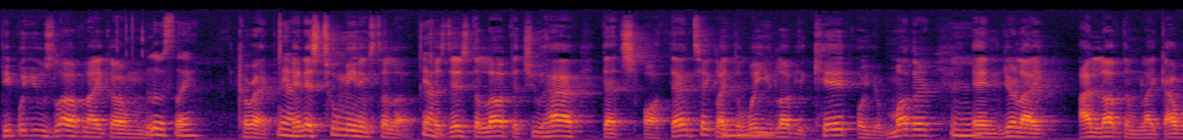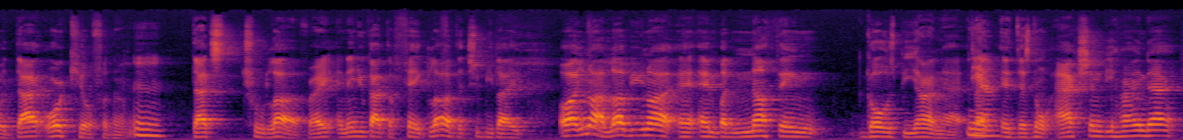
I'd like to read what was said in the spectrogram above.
people use love like um Loosely. Correct. Yeah. And there's two meanings to love. Yeah. Because there's the love that you have that's authentic, like the way Mm-hmm. you love your kid or your mother, and you're like, I love them, like I would die or kill for them. Mm-hmm. That's true love, right? And then you got the fake love that you be like, oh, you know, I love you, you know, and, and but nothing goes beyond that. Yeah. Like, it, there's no action behind that.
